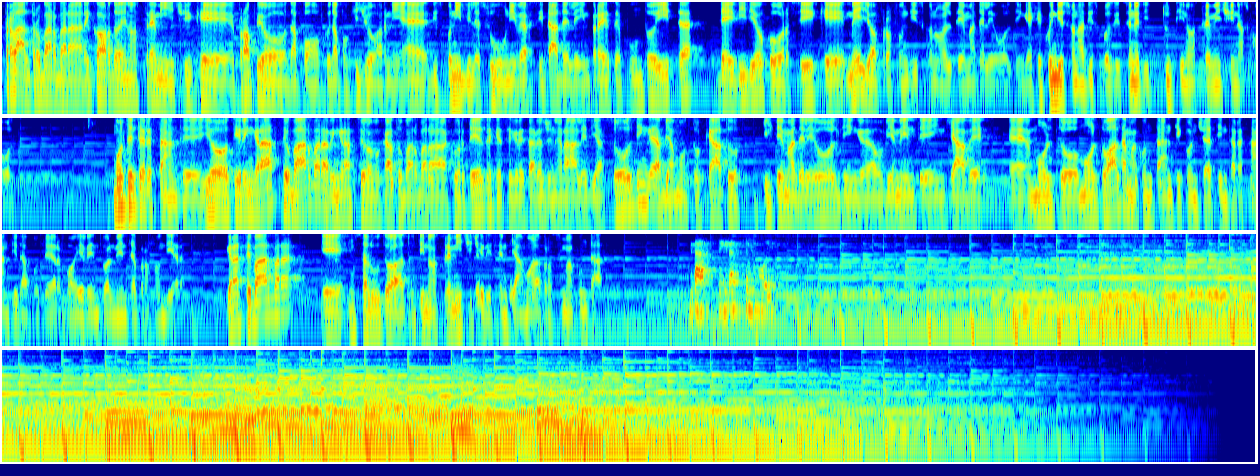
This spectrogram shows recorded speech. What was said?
Tra l'altro, Barbara, ricordo ai nostri amici che proprio da poco, da pochi giorni, è disponibile su universitadelleimprese.it dei videocorsi che meglio approfondiscono il tema delle holding e che quindi sono a disposizione di tutti i nostri amici in ascolto. Molto interessante. Io ti ringrazio Barbara, ringrazio l'avvocato Barbara Cortese che è segretario generale di Ass Holding. Abbiamo toccato il tema delle holding ovviamente in chiave eh, molto, molto alta ma con tanti concetti interessanti da poter poi eventualmente approfondire. Grazie Barbara e un saluto a tutti i nostri amici, ci risentiamo alla prossima puntata. Grazie, grazie a voi.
